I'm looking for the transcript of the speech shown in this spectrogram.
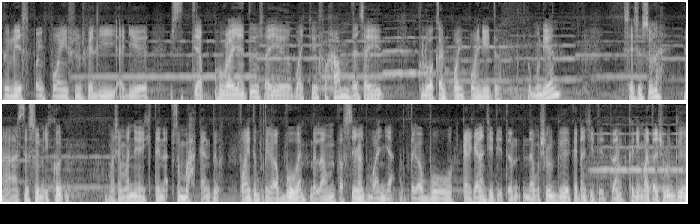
tulis poin-poin film sekali, idea. Setiap huraian tu saya baca, faham dan saya keluarkan poin-poin dia itu. Kemudian saya susun lah. Ha, susun ikut macam mana kita nak persembahkan tu. Poin tu berterabur kan. Dalam tafsiran tu banyak berterabur. Kadang-kadang cerita tentang syurga, kadang cerita tentang kenikmatan syurga.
